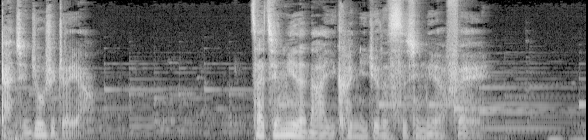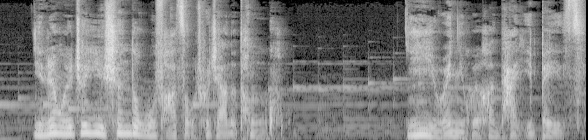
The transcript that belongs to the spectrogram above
感情就是这样，在经历的那一刻，你觉得撕心裂肺，你认为这一生都无法走出这样的痛苦，你以为你会恨他一辈子，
